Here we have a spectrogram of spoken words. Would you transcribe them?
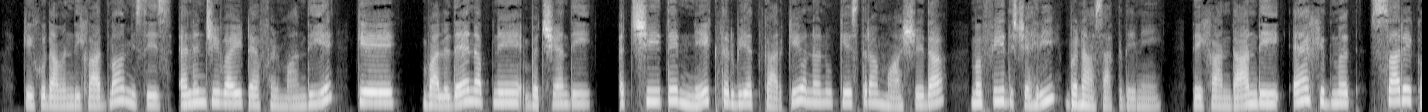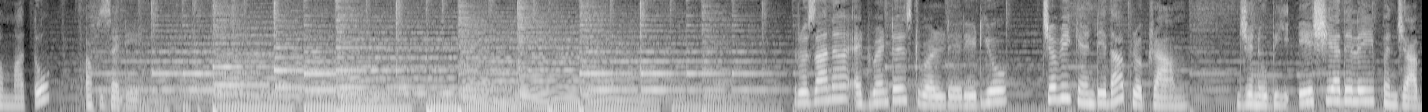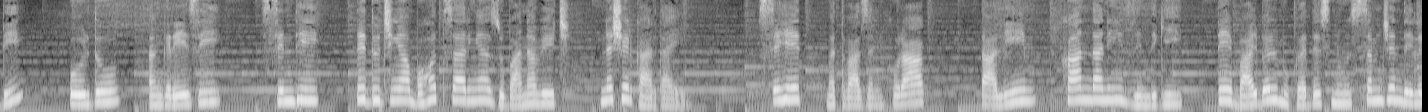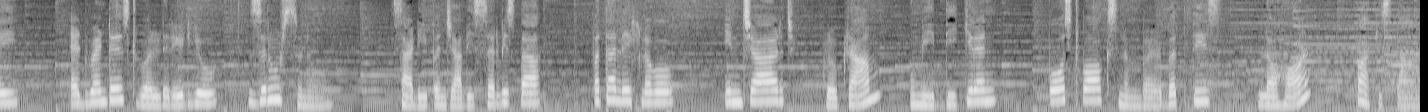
ਕਿ ਖੁਦਾਵੰਦੀ ਖਾਦਮਾ ਮਿਸਿਸ ਐਲਨ ਜੀ ਵਾਈਟ ਇਹ ਫਰਮਾਂਦੀ ਏ ਕਿ ਵਾਲਿਦੈਨ ਆਪਣੇ ਬੱਚਿਆਂ ਦੀ ਅੱਛੀ ਤੇ ਨੇਕ ਤਰਬੀਅਤ ਕਰਕੇ ਉਹਨਾਂ ਨੂੰ ਕਿਸ ਤਰ੍ਹਾਂ ਮਾਸ਼ਰੇ ਦਾ ਮਫੀਦ ਸ਼ਹਿਰੀ ਬਣਾ ਸਕਦੇ ਨੇ ਤੇ ਖਾਨਦਾਨ ਦੀ ਇਹ ਖਿਦਮਤ ਸਾਰੇ ਕੰਮਾਂ ਤੋਂ ਅਫਜ਼ਲ ਏ। ਰੋਜ਼ਾਨਾ ਐਡਵੈਂਟਿਸਟ ਵਰਲਡ ਰੇਡੀਓ 24 ਘੰਟੇ ਦਾ ਪ੍ਰੋਗਰਾਮ ਜਨੂਬੀ ਏਸ਼ੀਆ ਦੇ ਲਈ ਪੰਜਾਬੀ, ਉਰਦੂ ਅੰਗਰੇਜ਼ੀ ਸਿੰਧੀ ਤੇ ਦੂਜੀਆਂ ਬਹੁਤ ਸਾਰੀਆਂ ਜ਼ੁਬਾਨਾਂ ਵਿੱਚ ਨਸ਼ਰ ਕਰਦਾ ਹੈ ਸਿਹਤ ਮਤਵਾਜ਼ਨ ਖੁਰਾਕ تعلیم ਖਾਨਦਾਨੀ ਜ਼ਿੰਦਗੀ ਤੇ ਬਾਈਬਲ ਮੁਕੱਦਸ ਨੂੰ ਸਮਝਣ ਦੇ ਲਈ ਐਡਵੈਂਟਿਸਟ ਵਰਲਡ ਰੇਡੀਓ ਜ਼ਰੂਰ ਸੁਨੋ ਸਾਡੀ ਪੰਜਾਬੀ ਸਰਵਿਸ ਦਾ ਪਤਾ ਲਿਖ ਲਵੋ ਇੰਚਾਰਜ ਪ੍ਰੋਗਰਾਮ ਉਮੀਦ ਦੀ ਕਿਰਨ post box number 32 Lahore Pakistan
